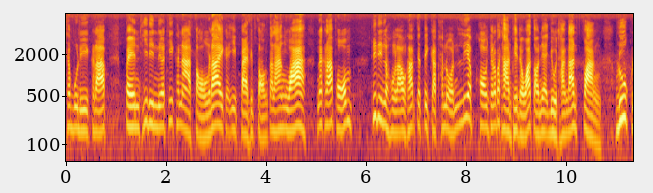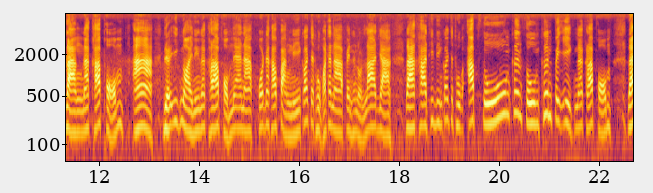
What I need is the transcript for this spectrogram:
ชบุรีครับ เป็นที่ดินเนื้อที่ขนาด 2 ไร่กับอีก 82 ตารางวานะครับผม ที่ดินของเราครับจะติดกับถนนเลียบคลองชลประทานเพียงแต่ว่าตอนนี้อยู่ทางด้านฝั่งลูกรังนะครับผมอ่าเดี๋ยวอีกหน่อยนึงนะครับผมในอนาคตนะครับฝั่งนี้ก็จะถูกพัฒนาเป็นถนนลาดยาง ราคาที่ดินก็จะถูกอัพสูงขึ้นสูงขึ้นไปอีกนะครับผมและ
